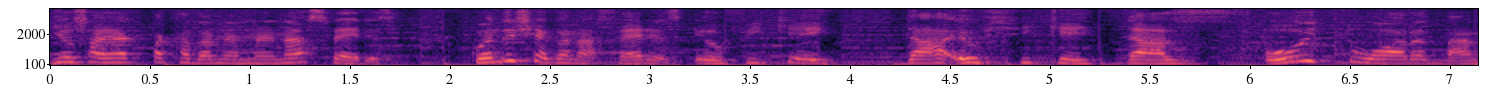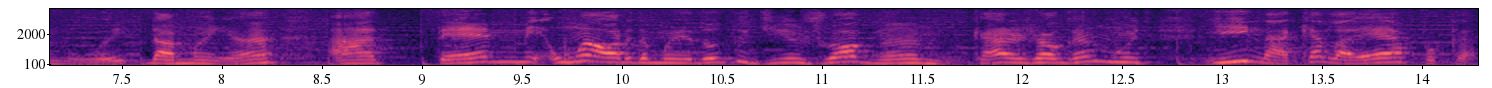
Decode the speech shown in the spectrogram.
E eu saía pra casa da minha mãe nas férias. Quando chegou nas férias, eu fiquei. Da, eu fiquei das 8 horas da noite, da manhã, até me- uma hora da manhã do outro dia jogando, cara, jogando muito. E naquela época,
